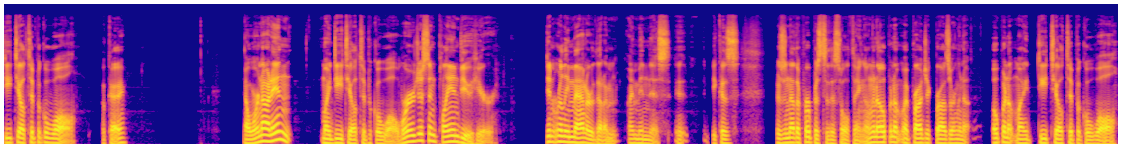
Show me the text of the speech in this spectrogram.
detail typical wall. Okay. Now we're not in my detail typical wall. We're just in plan view here. Didn't really matter that I'm I'm in this eh, because there's another purpose to this whole thing. I'm going to open up my project browser. I'm going to open up my detail typical wall.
